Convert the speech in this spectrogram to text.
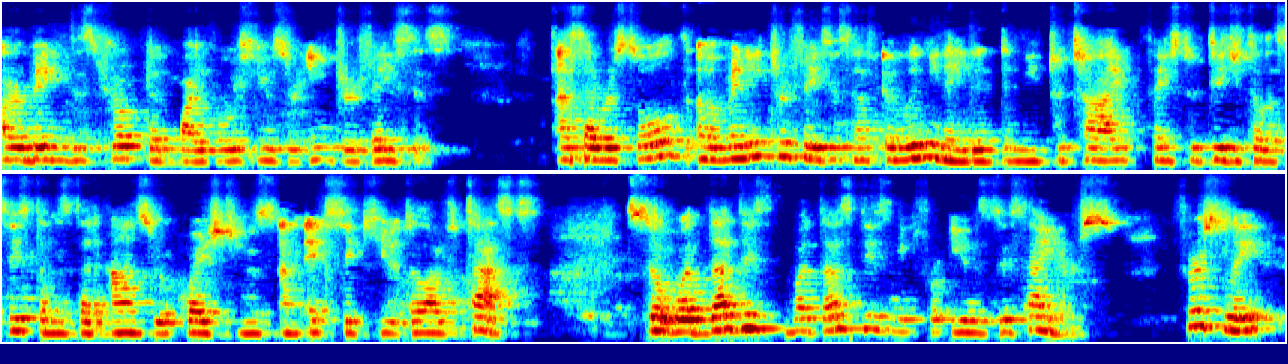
are being disrupted by voice user interfaces. As a result, uh, many interfaces have eliminated the need to type thanks to digital assistants that answer questions and execute a lot of tasks. So what, that is, what does this mean for UX designers? Firstly,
